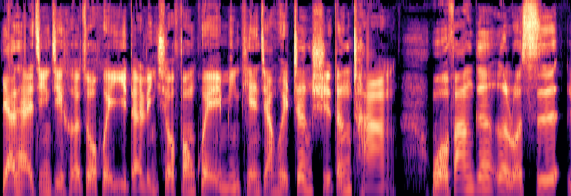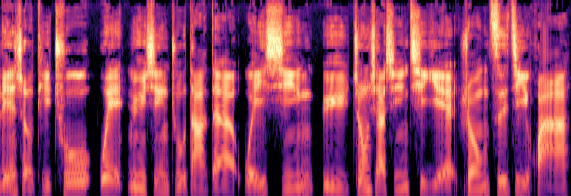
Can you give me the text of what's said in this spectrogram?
亚太经济合作会议的领袖峰会明天将会正式登场。我方跟俄罗斯联手提出为女性主导的微型与中小型企业融资计划，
